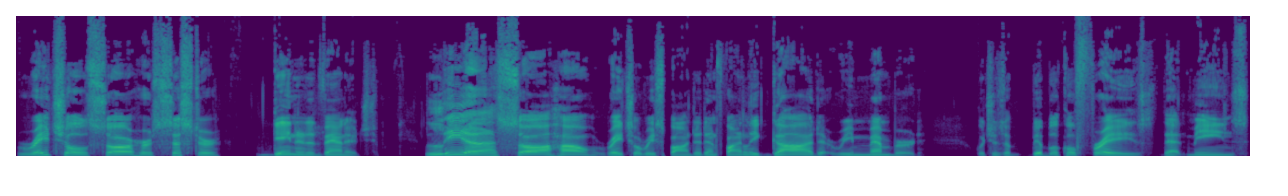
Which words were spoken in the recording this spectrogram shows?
Rachel saw her sister gain an advantage. Leah saw how Rachel responded, and finally, God remembered, which is a biblical phrase that means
